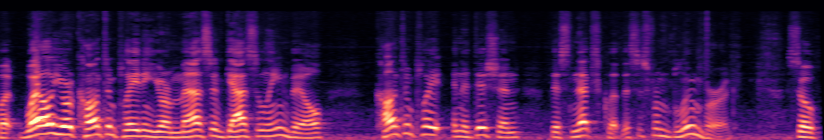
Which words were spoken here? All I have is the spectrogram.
But while you're contemplating your massive gasoline bill, contemplate in addition this next clip. This is from Bloomberg. So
